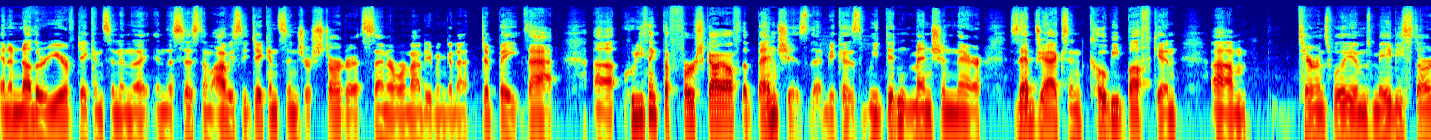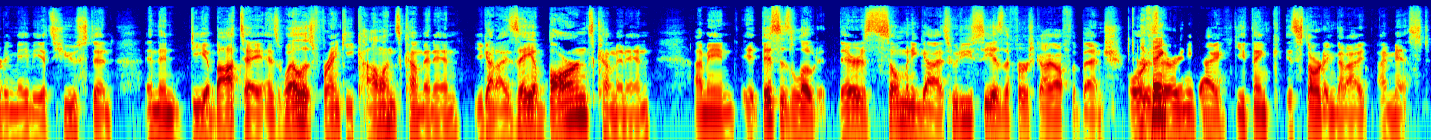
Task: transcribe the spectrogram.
and another year of Dickinson in the in the system. Obviously, Dickinson's your starter at center. We're not even going to debate that. Uh, who do you think the first guy off the bench is then? Because we didn't mention there Zeb Jackson, Kobe Bufkin. Um, Terrance Williams maybe starting, maybe it's Houston, and then Diabate, as well as Frankie Collins coming in. You got Isaiah Barnes coming in. I mean, it, this is loaded. There's so many guys. Who do you see as the first guy off the bench, or I is think, there any guy you think is starting that I I missed?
